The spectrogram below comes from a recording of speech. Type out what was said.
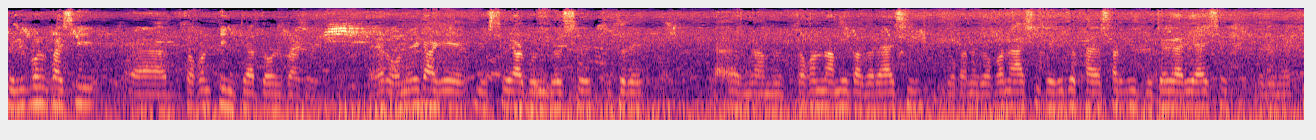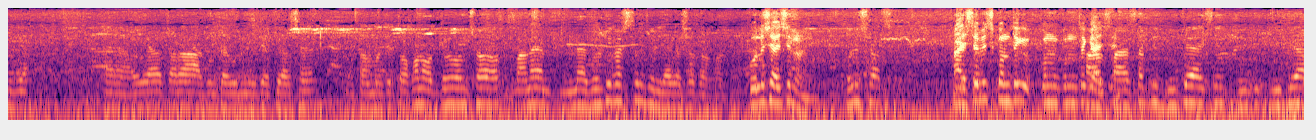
টেলিফোন পাইছি তখন তিনটা দশ বাজে। এর অনেক আগে নিশ্চয়ই আগুন ধরছে ভিতরে। তখন আমি বাজারে আসি দোকানে যখন আসি দেখি যে ফায়ার সার্ভিস দুটো গাড়ি আসে থেকে ইয়া তারা আগুন টাগুন নিয়ে যেতে আসে। মোটামুটি তখন অর্ধেকাংশ মানে মেজরিটি পার্সেন্ট চলে গেছে তখন। পুলিশ আইছিল না পুলিশ আছে। ফায়ার সার্ভিস কোন থেকে কোন কোন থেকে আইছে? ফায়ার সার্ভিস দুইটা আছে। দুই- দুইটা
